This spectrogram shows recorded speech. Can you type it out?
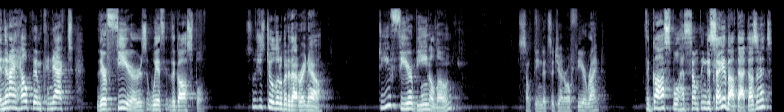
And then I help them connect their fears with the gospel. So let's just do a little bit of that right now. Do you fear being alone? Something that's a general fear, right? The gospel has something to say about that, doesn't it?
